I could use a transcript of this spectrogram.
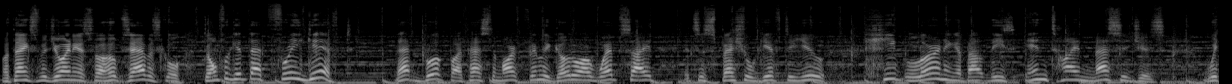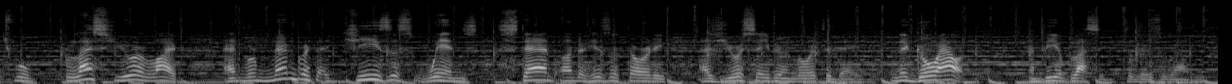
Well, thanks for joining us for Hope Sabbath School. Don't forget that free gift, that book by Pastor Mark Finley. Go to our website, it's a special gift to you. Keep learning about these end time messages, which will bless your life. And remember that Jesus wins. Stand under his authority as your Savior and Lord today. And then go out and be a blessing to those around you.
